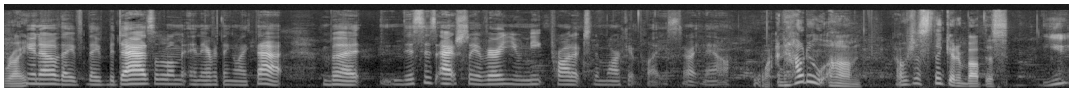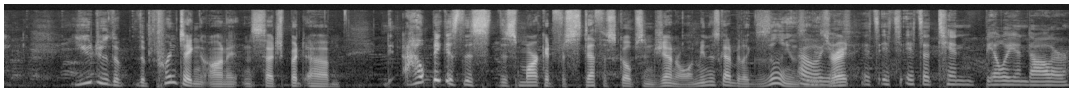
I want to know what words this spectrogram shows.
Right. You know they've they've bedazzled them and everything like that. But this is actually a very unique product to the marketplace right now. And how do um, I was just thinking about this. You you do the, the printing on it and such, but um, how big is this this market for stethoscopes in general? I mean, there's got to be like zillions Oh of these, yes, right? it's it's it's a ten billion dollar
